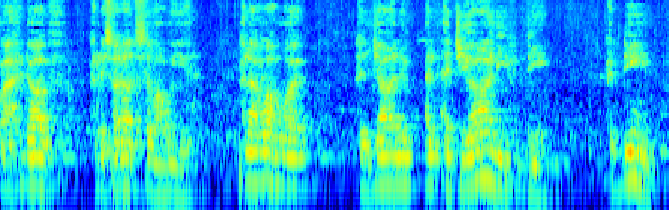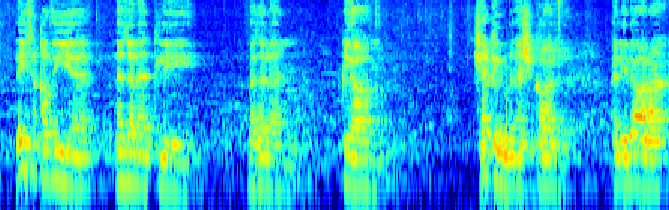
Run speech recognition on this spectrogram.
وأهداف الرسالات السماوية ألا وهو الجانب الأجيالي في الدين. الدين ليس قضية نزلت لي مثلا قيام شكل من أشكال الإدارة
